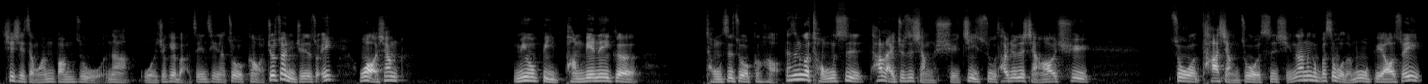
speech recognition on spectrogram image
谢谢长官帮助我，那我就可以把这件事情做得更好。就算你觉得说，哎，我好像没有比旁边那个同事做得更好，但是那个同事他来就是想学技术，他就是想要去。做他想做的事情，那那个不是我的目标，所以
